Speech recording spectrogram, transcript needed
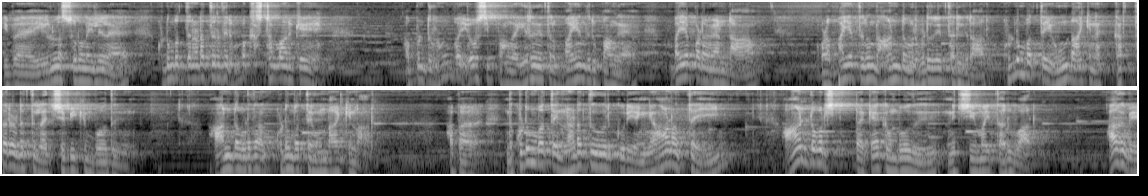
இப்போ உள்ள சூழ்நிலையில் குடும்பத்தை நடத்துறது ரொம்ப கஷ்டமாக இருக்கே அப்படின்ட்டு ரொம்ப யோசிப்பாங்க. இருதயத்தில் பயந்துருப்பாங்க. பயப்பட வேண்டாம். உங்களோட பயத்திலிருந்து ஆண்டவர் விடுதலை தருகிறார். குடும்பத்தை உண்டாக்கின கர்த்தரிடத்தில் ஜெபிக்கும் போது ஆண்டவர் தான் குடும்பத்தை உண்டாக்கினார். அப்போ இந்த குடும்பத்தை நடத்துவதற்குரிய ஞானத்தை ஆண்டவர்கிட்ட கேட்கும்போது நிச்சயமாய் தருவார். ஆகவே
